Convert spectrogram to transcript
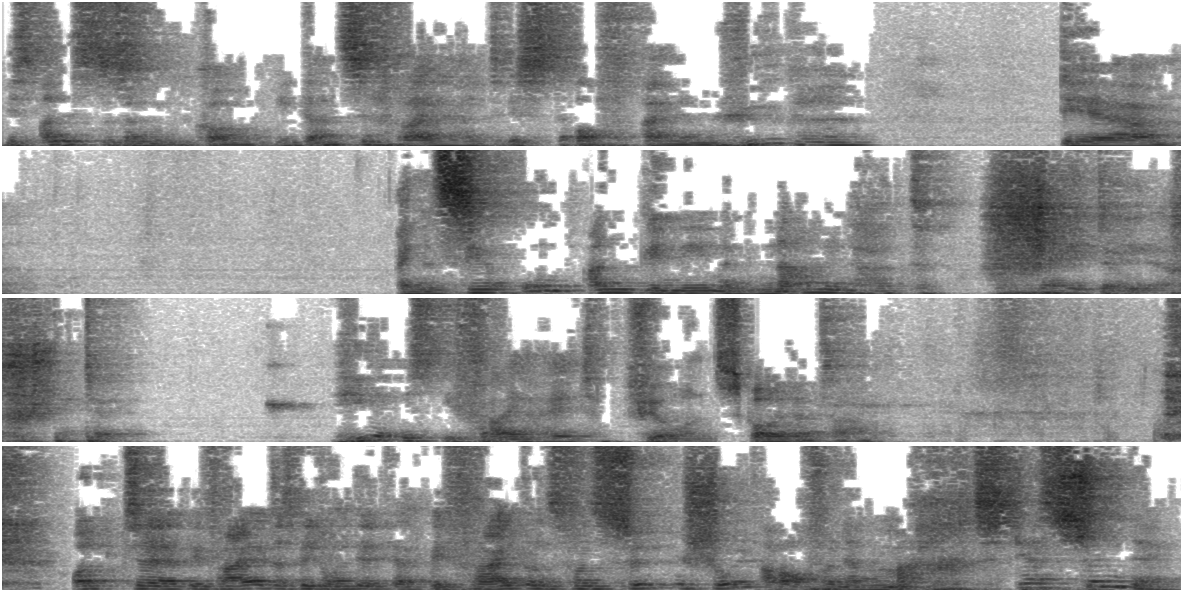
ist alles zusammengekommen. Die ganze Freiheit ist auf einem Hügel, der einen sehr unangenehmen Namen hat, Schädelstätte. Hier ist die Freiheit für uns, Golgatha. Und äh, befreit, das bedeutet, er befreit uns von Sündenschuld, aber auch von der Macht der Sünde.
